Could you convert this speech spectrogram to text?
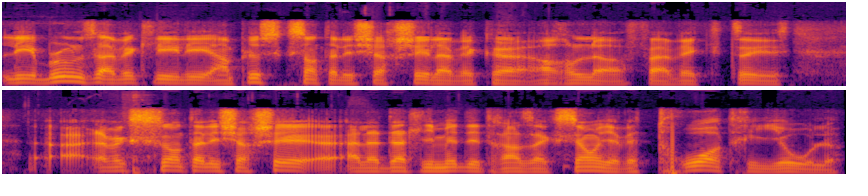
les Bruins, avec les, en plus, qu'ils sont allés chercher là, avec euh, Orloff, avec, euh, avec ce qu'ils sont allés chercher à la date limite des transactions, il y avait trois trios. Là.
